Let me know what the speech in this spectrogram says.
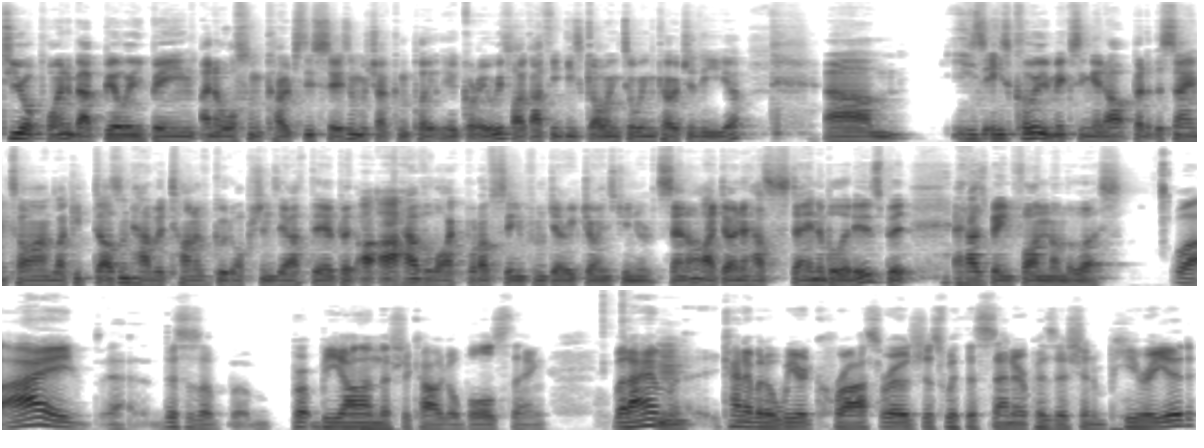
to your point about Billy being an awesome coach this season, which I completely agree with. Like, I think he's going to win Coach of the Year. Um, he's he's clearly mixing it up, but at the same time, like he doesn't have a ton of good options out there. But I, I have liked what I've seen from Derrick Jones Jr. at center. I don't know how sustainable it is, but it has been fun nonetheless. Well, I uh, this is a beyond the Chicago Bulls thing, but I am mm. kind of at a weird crossroads just with the center position. Period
